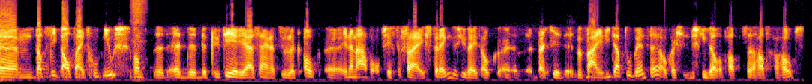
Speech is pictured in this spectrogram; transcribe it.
Um, dat is niet altijd goed nieuws, want de, de, de criteria zijn natuurlijk ook uh, in een aantal opzichten vrij streng. Dus je weet ook uh, dat je, waar je niet aan toe bent, hè, ook als je er misschien wel op had, uh, had gehoopt.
